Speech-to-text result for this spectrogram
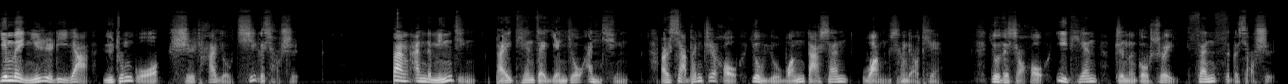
因为尼日利亚与中国时差有七个小时，办案的民警白天在研究案情，而下班之后又与王大山网上聊天，有的时候一天只能够睡三四个小时。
